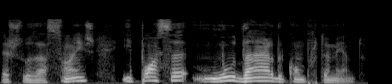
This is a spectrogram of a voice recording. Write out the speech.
as suas ações e possa mudar de comportamento.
